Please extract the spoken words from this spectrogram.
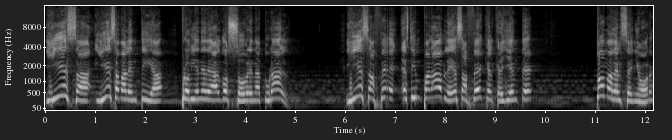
Y esa, y esa valentía proviene de algo sobrenatural. Y esa fe es imparable, esa fe que el creyente toma del Señor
